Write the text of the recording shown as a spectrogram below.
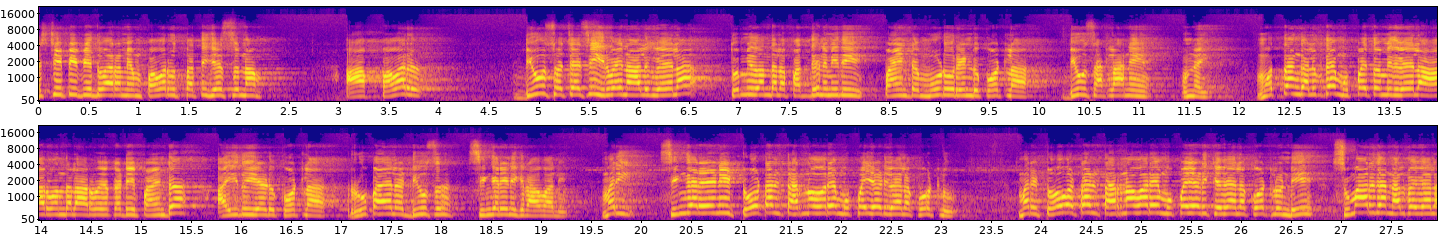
ఎస్టీపీపీ ద్వారా మేము పవర్ ఉత్పత్తి చేస్తున్నాం. ఆ పవర్ డ్యూస్ వచ్చేసి ఇరవై నాలుగు వేల తొమ్మిది వందల పద్దెనిమిది పాయింట్ మూడు రెండు కోట్ల డ్యూస్ అట్లానే ఉన్నాయి. మొత్తం కలిపితే ముప్పై తొమ్మిది వేల ఆరు వందల అరవై ఒకటి పాయింట్ ఐదు ఏడు కోట్ల రూపాయల డ్యూస్ సింగరేణికి రావాలి. మరి సింగరేణి టోటల్ టర్న్ ఓవరే ముప్పై ఏడు వేల కోట్లు. మరి టోటల్ టర్న్ ఓవరే ముప్పై ఏడు వేల కోట్లుండి సుమారుగా నలభై వేల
